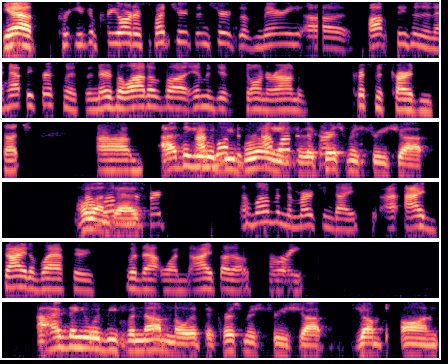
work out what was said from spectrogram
Yeah, pre- you can pre-order sweatshirts and shirts of Merry uh, Off Season and a Happy Christmas, and there's a lot of uh, images going around of Christmas cards and such. Um, I think it I'm would loving- be brilliant for the the Christmas tree shop. Hold I'm on, the mer- I'm loving the merchandise. I, I died of laughter with that one. I thought that was great. I think it would be phenomenal if the Christmas tree shop jumped on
